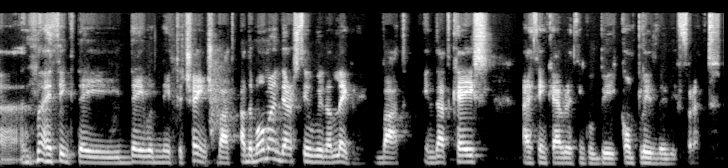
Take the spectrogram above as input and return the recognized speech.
uh, I think they they would need to change. But at the moment, they're still with Allegri. But in that case, I think everything will be completely different.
